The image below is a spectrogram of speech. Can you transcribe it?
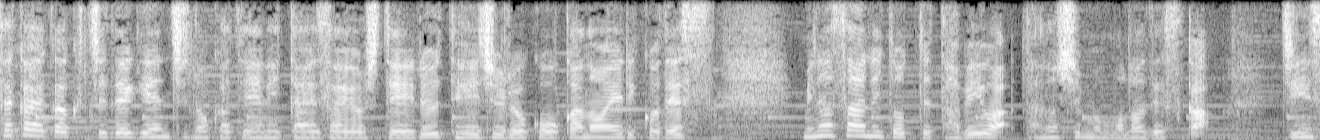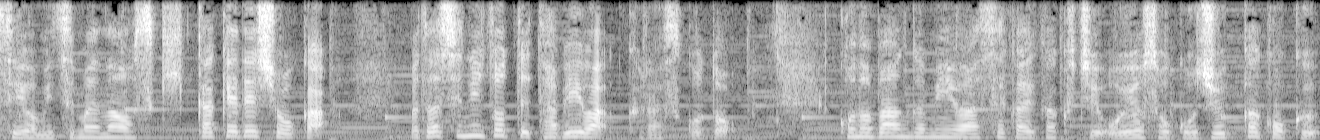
世界各地で現地の家庭に滞在をしている定住旅行家のエリコです。皆さんにとって旅は楽しむものですか？人生を見つめ直すきっかけでしょうか？私にとって旅は暮らすこと。この番組は世界各地およそ50カ国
